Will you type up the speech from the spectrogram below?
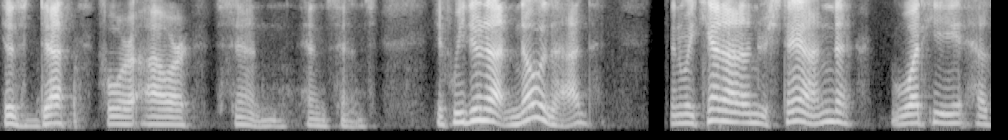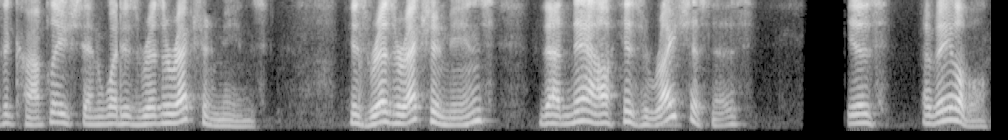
his death for our sin and sins. If we do not know that, then we cannot understand what he has accomplished and what his resurrection means. His resurrection means that now his righteousness is available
